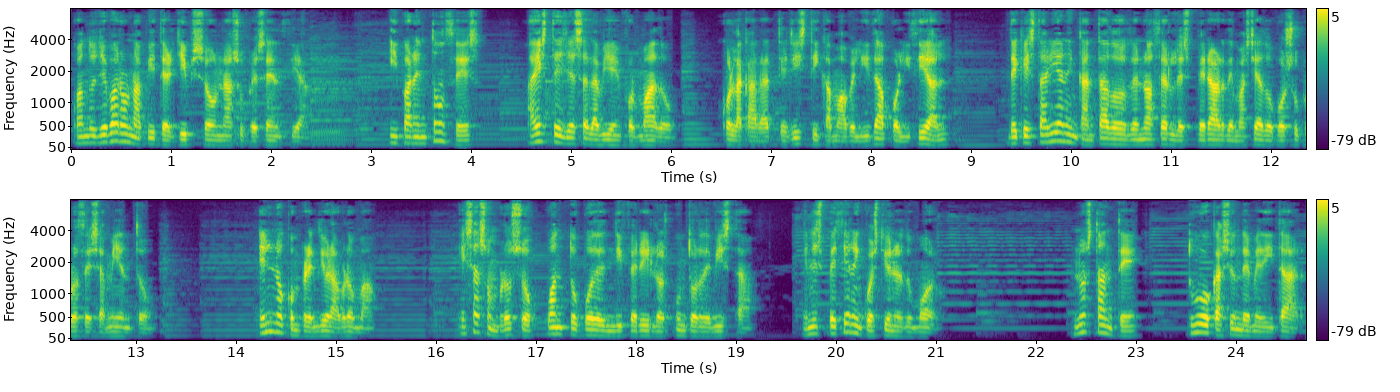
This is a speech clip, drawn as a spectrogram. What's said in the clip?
cuando llevaron a Peter Gibson a su presencia, y para entonces a éste ya se le había informado, con la característica amabilidad policial, de que estarían encantados de no hacerle esperar demasiado por su procesamiento. Él no comprendió la broma. Es asombroso cuánto pueden diferir los puntos de vista, en especial en cuestiones de humor. No obstante, tuvo ocasión de meditar,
